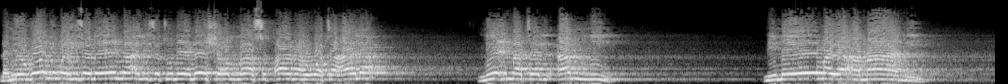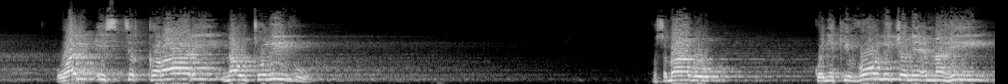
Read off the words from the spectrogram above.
Na miongoni mwa hizo neema alizotuneemesha Allah subhanahu wa ta'ala ni'matal amni ni neema ya amani wal istiqrari na utulivu. Kwa sababu kwenye kivuli cha neema hii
